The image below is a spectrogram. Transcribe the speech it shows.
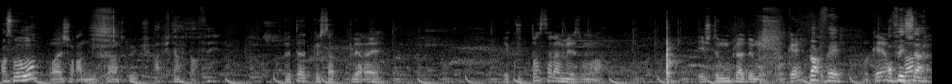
En ce moment? Ouais, sur un mix, un truc. Ah putain, parfait. Peut-être que ça te plairait. Écoute, passe à la maison là. Et je te montre la démo, ok? Parfait. Ok, On on fait fait ça.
